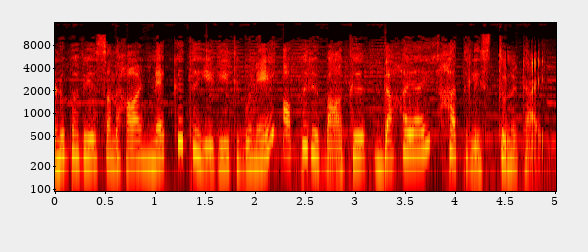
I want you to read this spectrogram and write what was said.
අනුභවය සඳහා නැකත යෙදී තිබුණේ අපර භාග 10යි 43ටයි.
